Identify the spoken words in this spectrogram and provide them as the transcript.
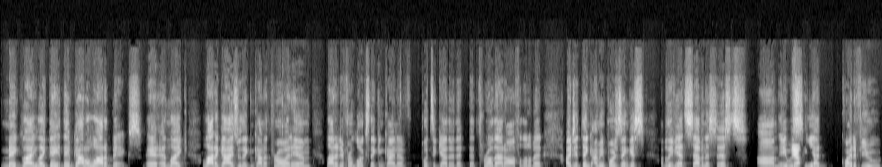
make like like they they've got a lot of bigs and, and, like a lot of guys who they can kind of throw at him, a lot of different looks they can kind of put together that that throw that off a little bit. I did think, I mean, Porzingis, I believe he had seven assists. Um, he was yeah. he had quite a few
